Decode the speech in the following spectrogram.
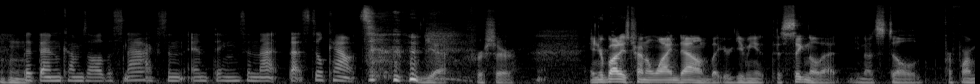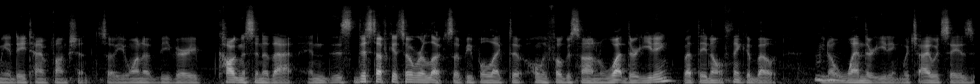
Mm-hmm. But then comes all the snacks and, and things, and that that still counts. yeah, for sure. And your body's trying to wind down, but you're giving it the signal that you know it's still performing a daytime function. So you want to be very cognizant of that. And this this stuff gets overlooked. So people like to only focus on what they're eating, but they don't think about you know, mm-hmm. when they're eating, which I would say is,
